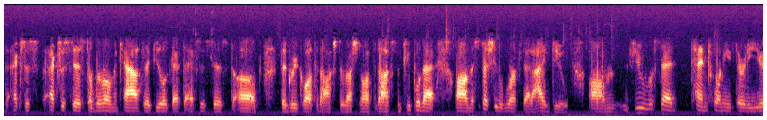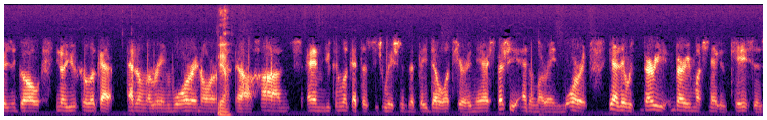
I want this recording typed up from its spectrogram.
the exorcist of the Roman Catholic, you look at the exorcist of the Greek Orthodox, the Russian Orthodox, the people that, um, especially the work that I do. Um, if you said 10, 20, 30 years ago, you know, you could look at Ed and Lorraine Warren or Yeah. uh, Hans, and you can look at the situations that they dealt with here and there, especially Ed and Lorraine Warren. Yeah, there was very, very much negative cases,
